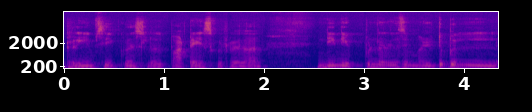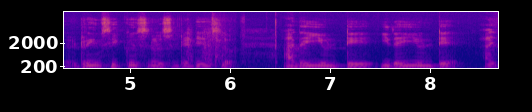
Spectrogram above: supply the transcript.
డ్రీమ్ సీక్వెన్స్లో పాట వేసుకుంటారు కదా నేను ఎప్పుడు నాకు తెలిసి మల్టిపుల్ డ్రీమ్ సీక్వెన్స్ నడుస్తుంటాయి డేస్లో. అది అయ్యి ఉంటే ఇది అయ్యి ఉంటే అయ్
